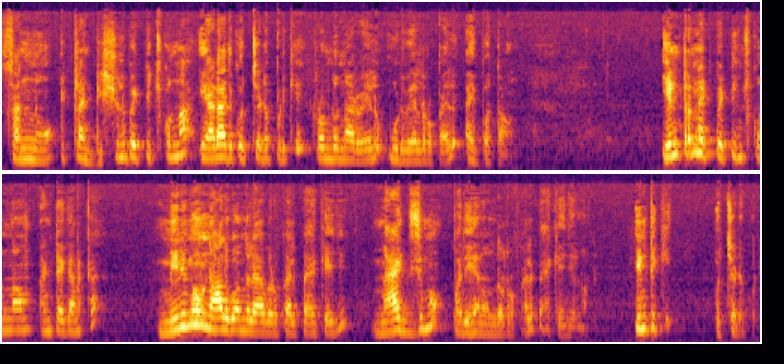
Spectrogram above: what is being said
సన్ను ఇట్లాంటి డిష్లు పెట్టించుకున్నా ఏడాదికి వచ్చేటప్పటికి రెండున్నర వేలు మూడు వేల రూపాయలు అయిపోతాం ఇంటర్నెట్ పెట్టించుకున్నాం అంటే కనుక మినిమం నాలుగు వందల యాభై రూపాయల ప్యాకేజీ మ్యాక్సిమం పదిహేను వందల రూపాయల ప్యాకేజీలు ఉన్నాయి ఇంటికి వచ్చేటప్పుడు.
